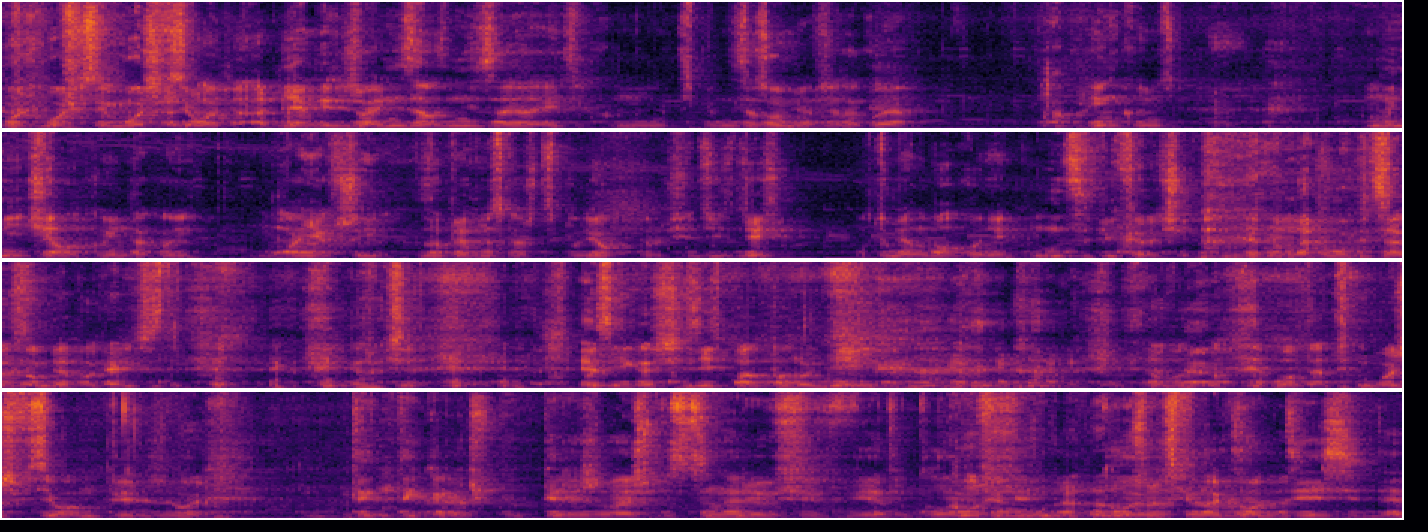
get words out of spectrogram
больше, больше, всего, больше всего, я переживаю не за, не за этих, типа, не за зомби, а все такое. А прикинь, какой-нибудь, мне чел какой-нибудь такой, поехавший запрет, мне скажет, типа, Лёх, короче, иди здесь, вот у меня на балконе, нацепи, короче, на улице зомби апокалипсис. Короче, посиди, короче, здесь па- пару дней. Вот, это больше всего мы переживаем. Ты, ты, короче, переживаешь по сценарию фи- эту Клофелин 10, да?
